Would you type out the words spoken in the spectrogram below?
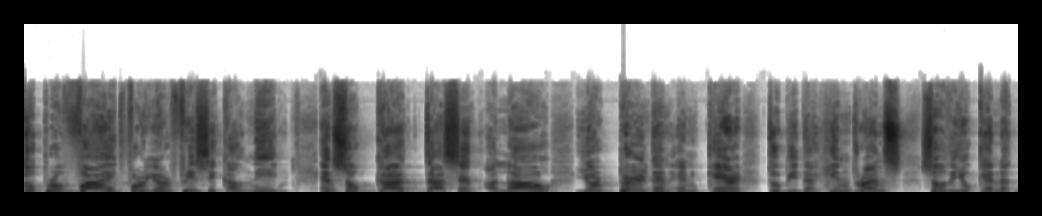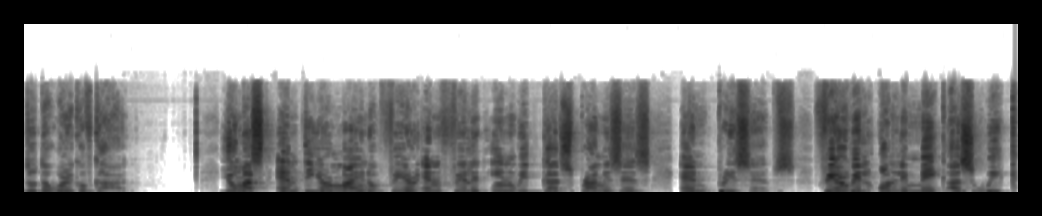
to provide for your physical need. And so God doesn't allow your burden and care to be the hindrance so that you cannot do the work of God. You must empty your mind of fear and fill it in with God's promises and precepts. Fear will only make us weak,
